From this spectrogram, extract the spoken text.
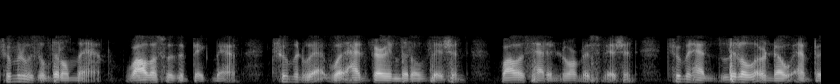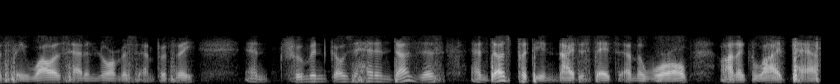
Truman was a little man. Wallace was a big man. Truman had very little vision. Wallace had enormous vision. Truman had little or no empathy. Wallace had enormous empathy. And Truman goes ahead and does this and does put the United States and the world on a glide path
